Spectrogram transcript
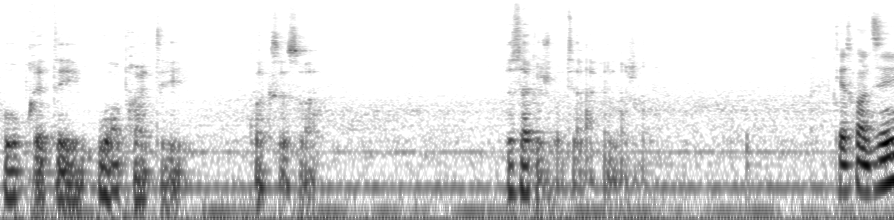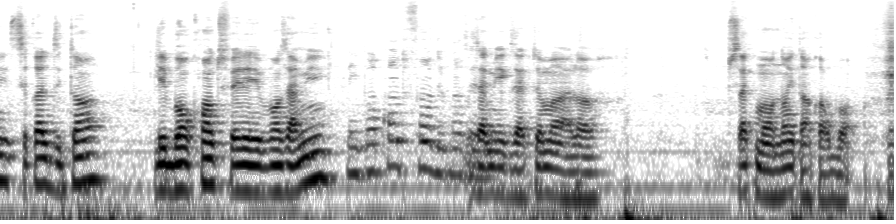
pour prêter ou emprunter quoi que ce soit. C'est ça que je retiens à la fin de la journée. Qu'est-ce qu'on dit? C'est quoi le dicton? Les bons comptes fait les bons amis Les bons comptes font de bons Les amis. amis, exactement. Alors, c'est pour ça que mon nom est encore bon.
